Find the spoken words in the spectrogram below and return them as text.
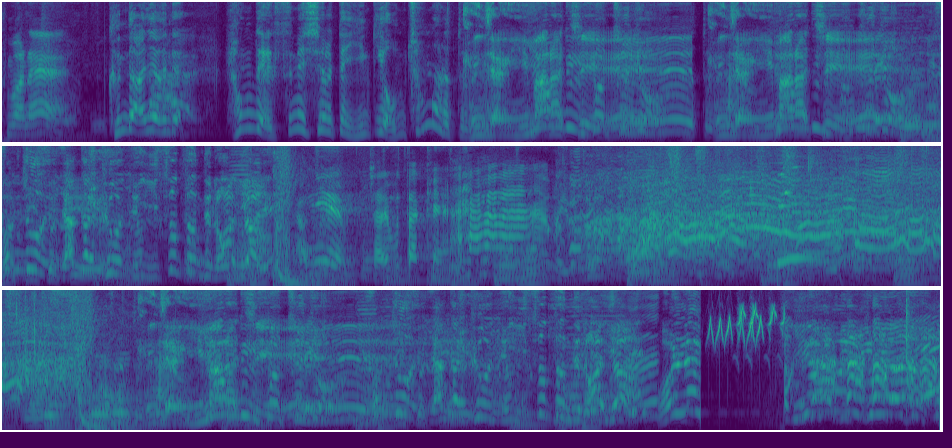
그만해. 근데 아니야 근데 형도 엑스맨 시절 때 인기 엄청 많았던 굉장히 많았지. 굉장히 많았지. 형도 약간 그 여기 있었던데 런가 형님 잘 부탁해. 굉장히 이 형도 많았지. 있었지. 형도 약간 그 여기 있었던데 런가 원래 이 형이 좋아했었어.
